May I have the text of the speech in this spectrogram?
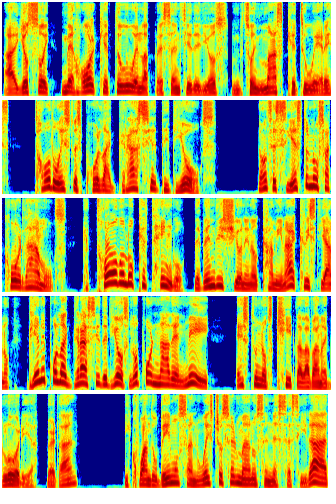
ah, yo soy mejor que tú en la presencia de Dios, soy más que tú eres. Todo esto es por la gracia de Dios. Entonces, si esto nos acordamos, que todo lo que tengo de bendición en el caminar cristiano viene por la gracia de Dios, no por nada en mí, esto nos quita la vanagloria, ¿verdad? Y cuando vemos a nuestros hermanos en necesidad,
